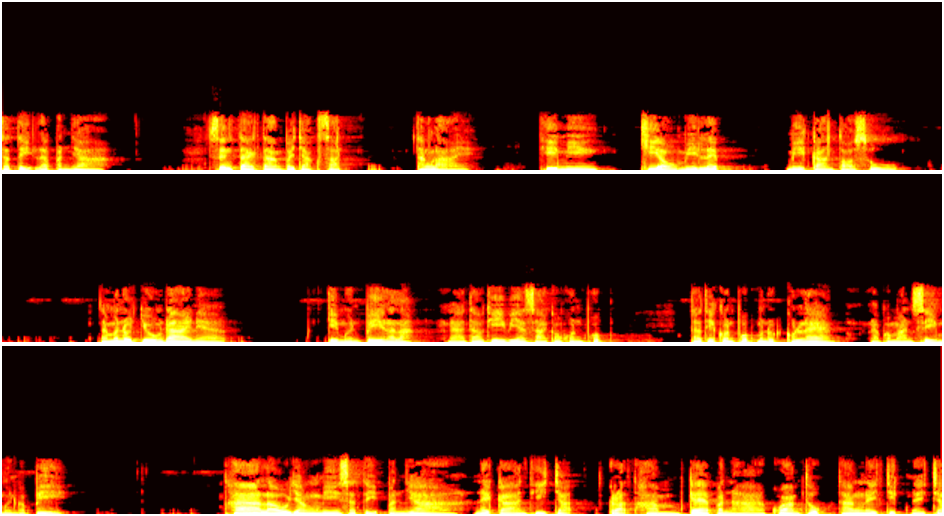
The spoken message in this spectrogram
สติและปัญญา ซึ่งแตกต่างไปจากสัตว์ทั้งหลายที่มีเขี้ยวมีเล็บ มีการต่อสู้แต่มนุษย์อยู่ได้เนี่ยกี่หมื่นปีแล้วล่ะนะเท่าที่วิทยาศาสตร์เขาค้นพบ เท่าที่ค้นพบมนุษย์คนแรกนะประมาณสี่หมื่นกว่าปี ถ้าเรายังมีสติปัญญาในการที่จะกระทำแก้ปัญหาความทุกข์ทั้งในจิตในใจ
